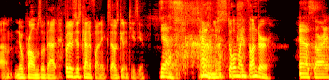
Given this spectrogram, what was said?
Um, no problems with that. But it was just kind of funny because I was going to tease you. Yeah. Damn, you stole my thunder. Yeah, sorry.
